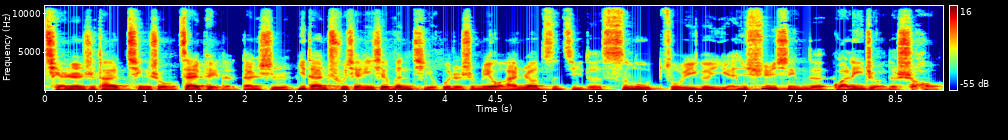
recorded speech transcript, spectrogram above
前任是他亲手栽培的，但是一旦出现一些问题，或者是没有按照自己的思路作为一个延续性的管理者的时候，时候，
